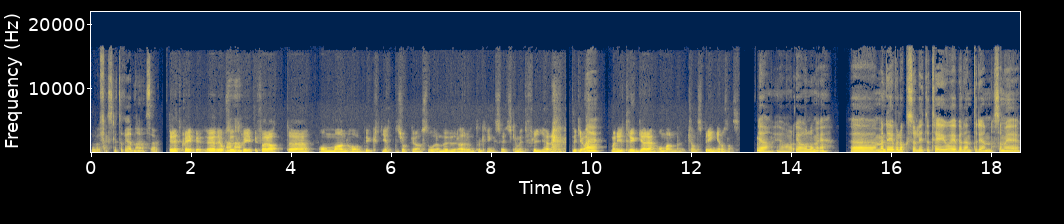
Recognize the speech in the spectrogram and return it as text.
Jag var faktiskt lite rädd när jag såg. Det är lite creepy. Eh, Det är också Aha. lite creepy för att eh, om man har byggt jättetjocka stora murar runt omkring sig så kan man inte fly heller. Tycker jag. Nej, Man är ju tryggare om man kan springa någonstans. Ja, jag, jag håller med. Eh, men det är väl också lite Theo är väl inte den som är,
